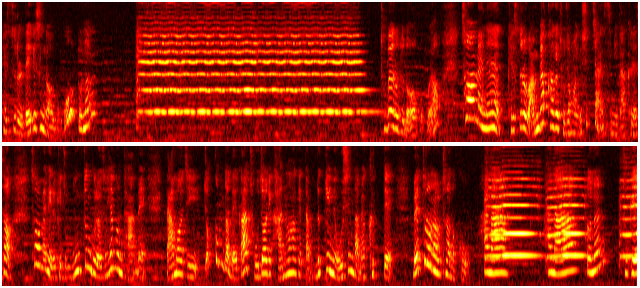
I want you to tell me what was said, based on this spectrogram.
개수를 4개씩 넣어보고 또는 두 배로도 넣어보고요. 처음에는 개수를 완벽하게 조정하기 쉽지 않습니다. 그래서 처음에는 이렇게 좀 뭉뚱그려서 해본 다음에 나머지 조금 더 내가 조절이 가능하겠다 느낌이 오신다면 그때 메트로놈을 틀어놓고 하나, 하나 또는 두 개,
